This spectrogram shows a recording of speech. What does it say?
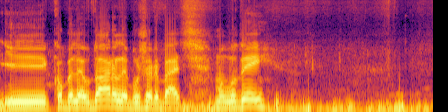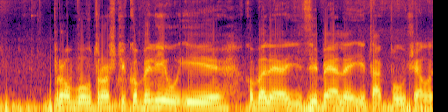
І кобили вдарили, бо жеребець молодий. Пробував трошки кобилів і кобили зібили і так вийшло.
